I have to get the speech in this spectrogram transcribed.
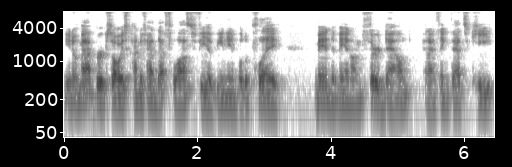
you know, Matt Burke's always kind of had that philosophy of being able to play man to man on third down, and I think that's key.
